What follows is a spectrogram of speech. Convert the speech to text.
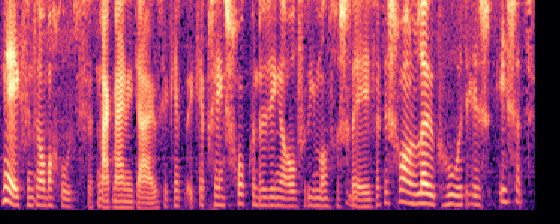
Nee, ik vind het allemaal goed. Het maakt mij niet uit. Ik heb, ik heb geen schokkende dingen over iemand geschreven. Het is gewoon leuk hoe het is, is het.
